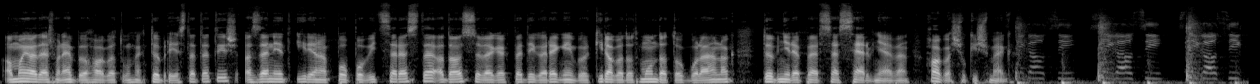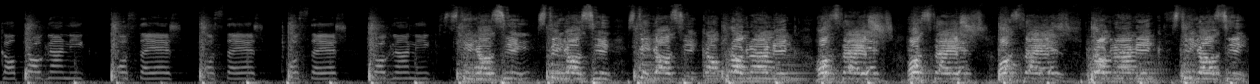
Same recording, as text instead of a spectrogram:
A mai adásban ebből hallgatunk meg több részletet is, a zenét Irena Popovic szerezte, a dalszövegek pedig a regényből kiragadott mondatokból állnak, többnyire persze szerb nyelven. Hallgassuk is meg. Stigao si, stigao si, stigao si, kao prognanik, ostaješ, ostaješ, ostaješ prognanik. Stigao si, stigao si, stigao si kao prognanik, ostaješ, ostaješ, ostaješ prognanik. Stigao si,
